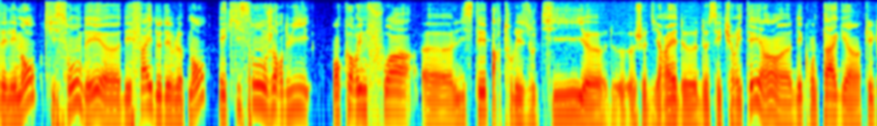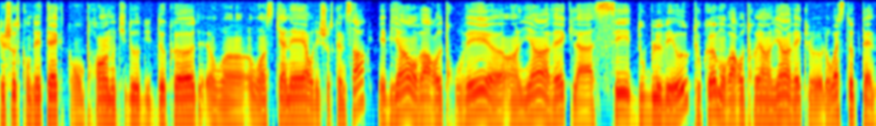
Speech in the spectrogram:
éléments qui sont des, des failles de développement et qui sont aujourd'hui encore une fois euh, listé par tous les outils euh, de, je dirais, de, sécurité. Hein. Dès qu'on tag quelque chose qu'on détecte, qu'on prend un outil d'audit de code ou un, scanner ou des choses comme ça, eh bien, on va retrouver euh, un lien avec la CWE, tout comme on va retrouver un lien avec le, le WASP Top 10.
